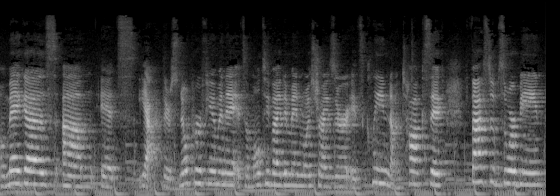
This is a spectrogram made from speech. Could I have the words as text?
omegas. Um, it's, yeah, there's no perfume in it. It's a multivitamin moisturizer. It's clean, non-toxic, fast absorbing.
